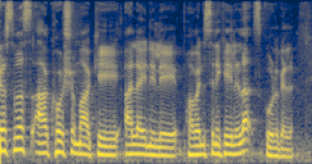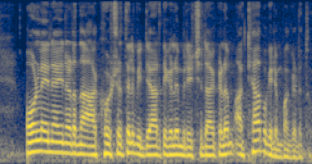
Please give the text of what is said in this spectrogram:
ക്രിസ്മസ് ആഘോഷമാക്കി അലൈനിലെ ഭവൻസിന് കീഴിലുള്ള സ്കൂളുകൾ. ഓൺലൈനായി നടന്ന ആഘോഷത്തിൽ വിദ്യാർത്ഥികളും രക്ഷിതാക്കളും അധ്യാപകരും പങ്കെടുത്തു.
